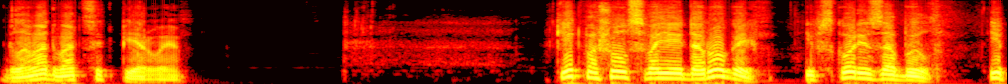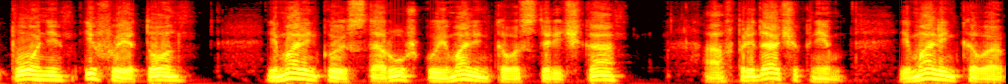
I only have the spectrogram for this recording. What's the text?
Глава двадцать первая Кит пошел своей дорогой и вскоре забыл и пони, и фаэтон, и маленькую старушку, и маленького старичка, а в придачу к ним и маленького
